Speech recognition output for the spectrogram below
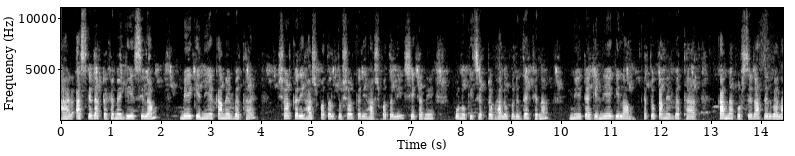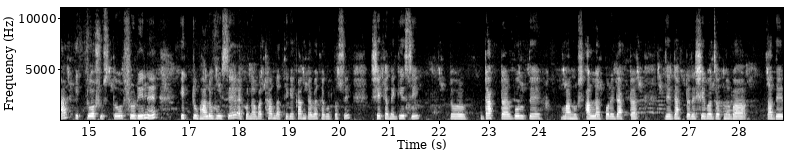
আর আজকে ডাক্তারখানায় গিয়েছিলাম, মেয়েকে নিয়ে কানের ব্যথায়। সরকারি হাসপাতাল তো সরকারি হাসপাতালই, সেখানে কোনো কিছু একটা ভালো করে দেখে না। মেয়েটাকে নিয়ে গেলাম, এত কানের ব্যথা। কান্না করছে। রাতের বেলা একটু অসুস্থ শরীরে একটু ভালো হয়েছে এখন আবার ঠান্ডা থেকে কানটা ব্যথা করতেছে। সেখানে গেছি। তো ডাক্তার বলতে মানুষ, আল্লাহর পরে ডাক্তার, যে ডাক্তারের সেবা যত্ন বা তাদের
